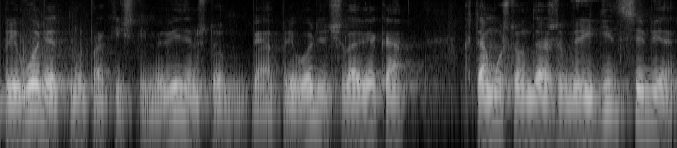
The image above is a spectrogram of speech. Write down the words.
приводит, ну практически мы видим, что приводит человека к тому, что он даже вредит себе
